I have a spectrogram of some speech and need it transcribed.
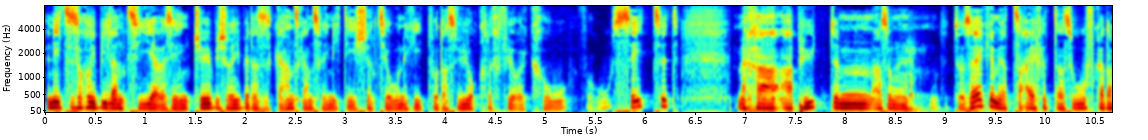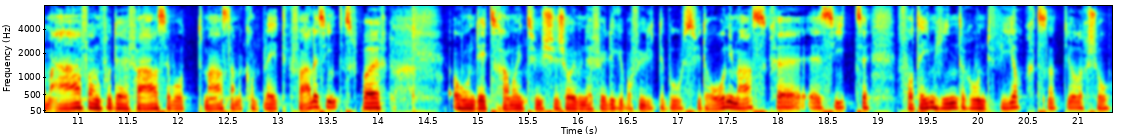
Wenn ich jetzt so ein bisschen bilanzieren, Sie haben schön beschrieben, dass es ganz, ganz wenig Destinationen gibt, wo das wirklich für eine Crew voraussetzen. Man kann ab heute, ähm, also man muss dazu sagen, wir zeichnen das auf, gerade am Anfang von der Phase, wo die Maßnahmen komplett gefallen sind, das Gespräch. Und jetzt kann man inzwischen schon in einem völlig überfüllten Bus wieder ohne Maske äh, sitzen. Vor dem Hintergrund wirkt es natürlich schon,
